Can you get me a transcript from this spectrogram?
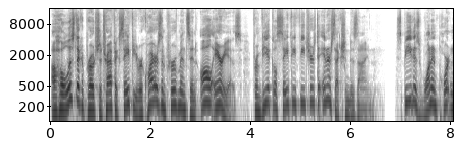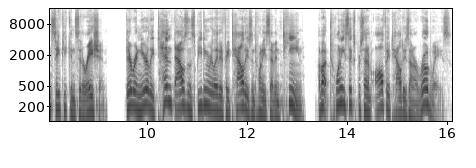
A holistic approach to traffic safety requires improvements in all areas, from vehicle safety features to intersection design. Speed is one important safety consideration. There were nearly 10,000 speeding related fatalities in 2017, about 26% of all fatalities on our roadways.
